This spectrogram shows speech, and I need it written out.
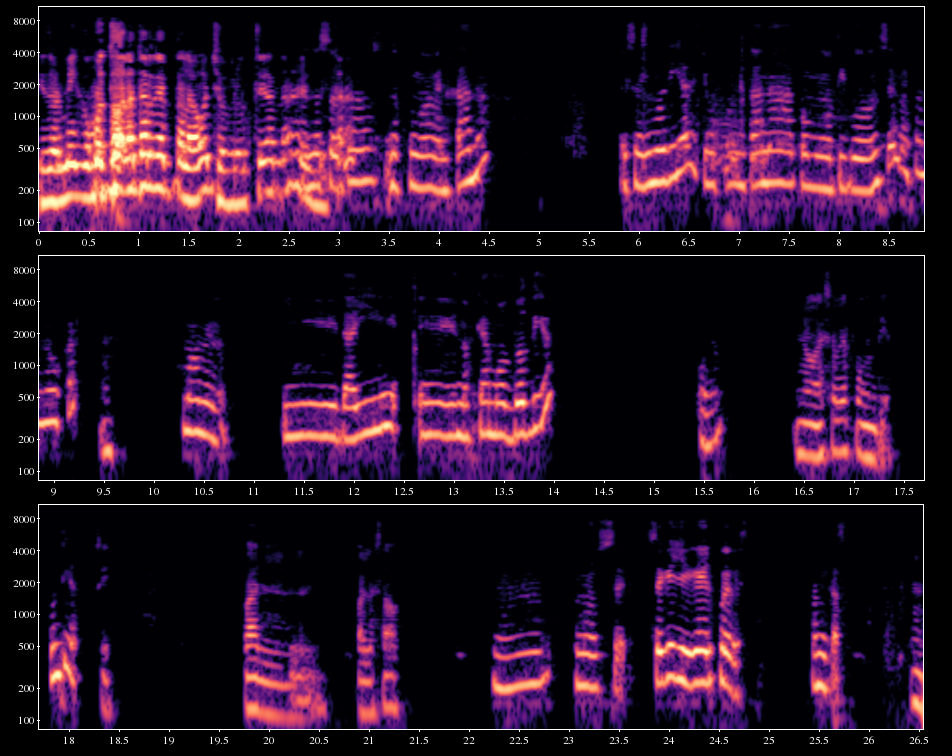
y dormí como toda la tarde hasta las 8, pero ustedes andaban en Ventana. Nosotros nos fuimos a Ventana. Ese mismo día, yo me fui a Ventana como tipo 11, me fueron a buscar. Mm. Más o menos. Y de ahí eh, nos quedamos dos días. ¿O no? No, esa vez fue un día. Un día. Para el, para el asado. Mm, no sé. Sé que llegué el jueves a mi casa. Mm.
